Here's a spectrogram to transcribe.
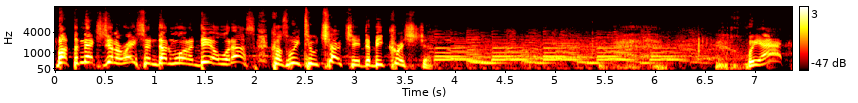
But the next generation doesn't want to deal with us because we too churchy to be Christian. We act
